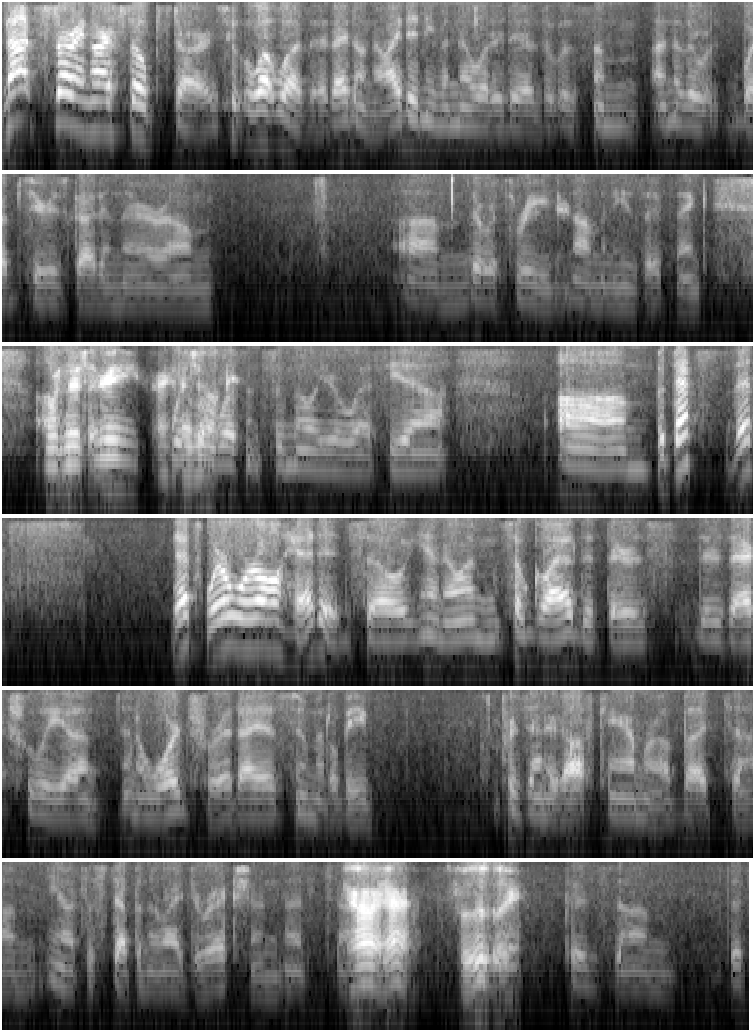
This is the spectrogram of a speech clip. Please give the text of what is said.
not starring our soap stars. Who, what was it? I don't know. I didn't even know what it is. It was some another web series got in there. Um, um, there were three nominees, I think. Were um, there which I- three? I Which I wasn't familiar with. Yeah. Um, but that's that's that's where we're all headed. So you know, I'm so glad that there's there's actually a, an award for it. I assume it'll be presented off camera, but um, you know, it's a step in the right direction. That, um, Oh yeah, absolutely. because um, that's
